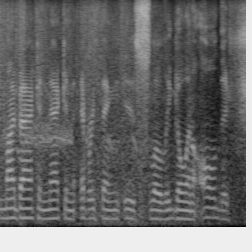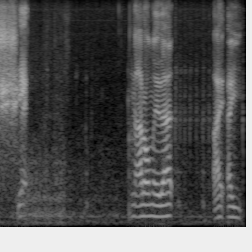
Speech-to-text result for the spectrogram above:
my back and neck and everything is slowly going all the shit. Not only that, I, I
